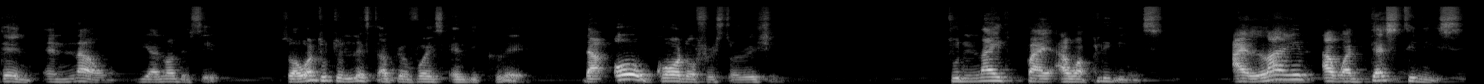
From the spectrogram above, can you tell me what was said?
then and now they are not the same. So I want you to lift up your voice and declare that, oh God of restoration, tonight by our pleadings, align our destinies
